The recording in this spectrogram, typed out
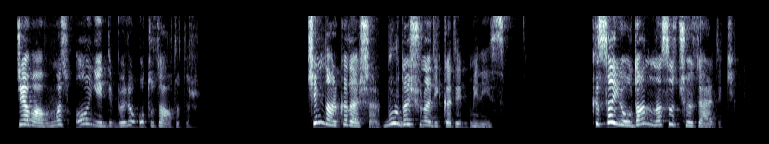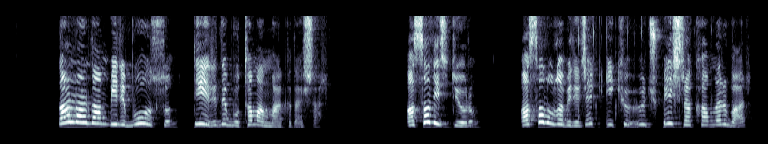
Cevabımız 17 bölü 36'dır. Şimdi arkadaşlar burada şuna dikkat etmeliyiz. Kısa yoldan nasıl çözerdik? Zarlardan biri bu olsun, diğeri de bu tamam mı arkadaşlar? Asal istiyorum. Asal olabilecek 2, 3, 5 rakamları var.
